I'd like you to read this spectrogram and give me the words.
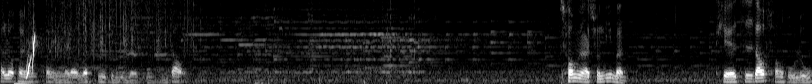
Hello，欢迎欢迎来到 West 的你的频道。冲啊，兄弟们！铁知道双葫芦。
